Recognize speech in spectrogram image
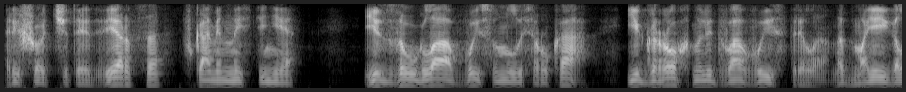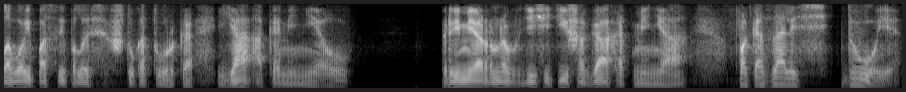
решетчатая дверца в каменной стене. Из-за угла высунулась рука, и грохнули два выстрела. Над моей головой посыпалась штукатурка. Я окаменел. Примерно в десяти шагах от меня показались двое,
